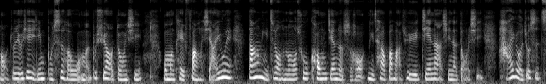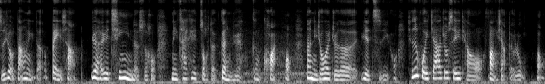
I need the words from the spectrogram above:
哦，就是有些已经不适合我们、不需要的东西，我们可以放下。因为当你这种挪出空间的时候，你才有办法去接纳新的东西。还有就是，只有当你的背上越来越轻盈的时候，你才可以走得更远、更快。哦，那你就会觉得越自由。其实回家就是一条放下的路。哦，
